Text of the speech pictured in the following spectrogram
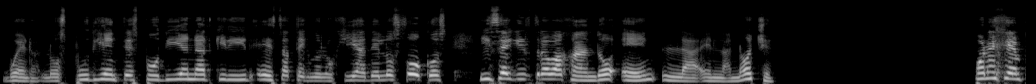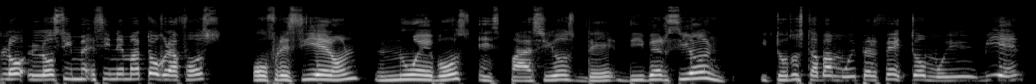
bueno, los pudientes podían adquirir esta tecnología de los focos y seguir trabajando en la, en la noche. Por ejemplo, los cinematógrafos ofrecieron nuevos espacios de diversión y todo estaba muy perfecto, muy bien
